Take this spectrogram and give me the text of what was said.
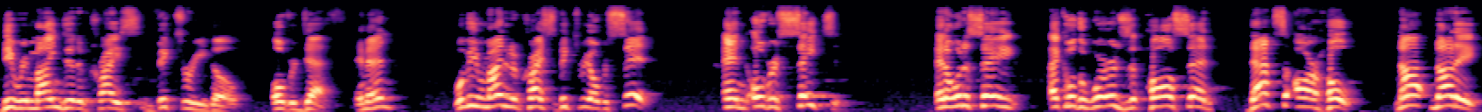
be reminded of Christ's victory, though, over death. Amen? We'll be reminded of Christ's victory over sin and over Satan. And I want to say, echo the words that Paul said, that's our hope. Not, not, a,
